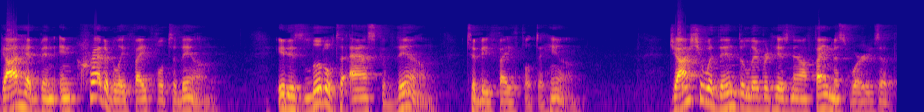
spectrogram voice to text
God had been incredibly faithful to them. It is little to ask of them to be faithful to Him. Joshua then delivered his now famous words of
